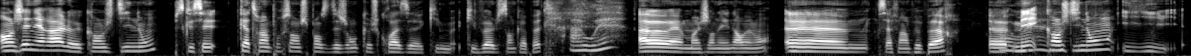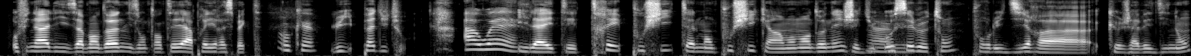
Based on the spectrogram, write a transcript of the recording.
En général, quand je dis non, parce que c'est 80%, je pense, des gens que je croise euh, qui, me- qui veulent sans capote. Ah ouais? Ah ouais, ouais, moi j'en ai énormément. Euh, ça fait un peu peur. Euh, Ah Mais ouais. quand je dis non, ils- au final, ils abandonnent, ils ont tenté, après ils respectent. Ok. Lui, pas du tout. Ah ouais Il a été très pushy, tellement pushy qu'à un moment donné, j'ai dû Ah hausser oui. le ton pour lui dire euh, que j'avais dit non.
